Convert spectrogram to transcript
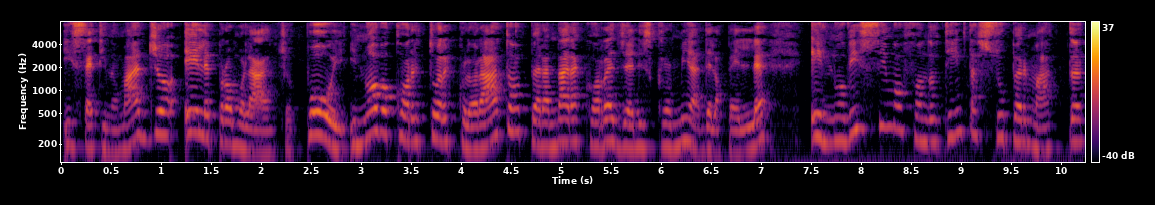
i set in omaggio e le promo lancio, poi il nuovo correttore colorato per andare a correggere la discromia della pelle e il nuovissimo fondotinta super matte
